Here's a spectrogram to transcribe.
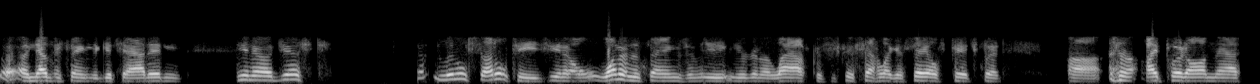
another thing that gets added, and you know, just little subtleties. You know, one of the things, and you, you're going to laugh because it's going to sound like a sales pitch, but uh, I put on that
